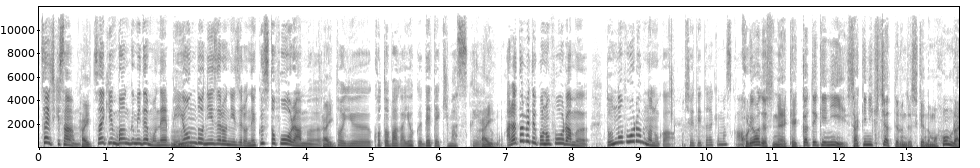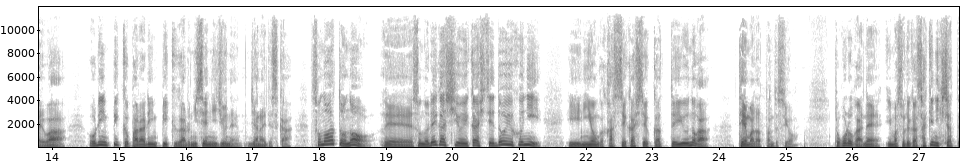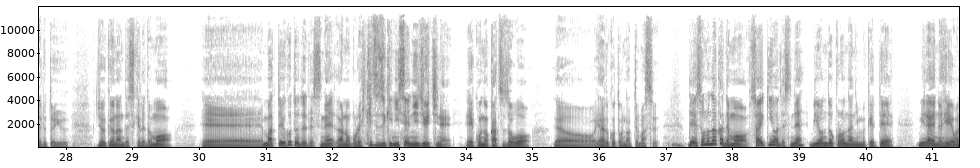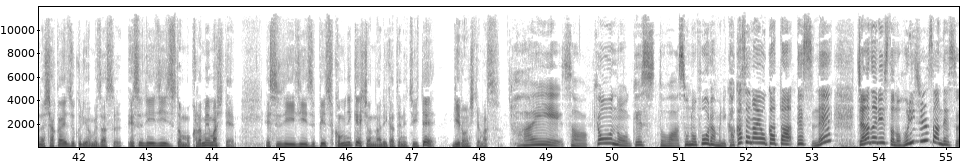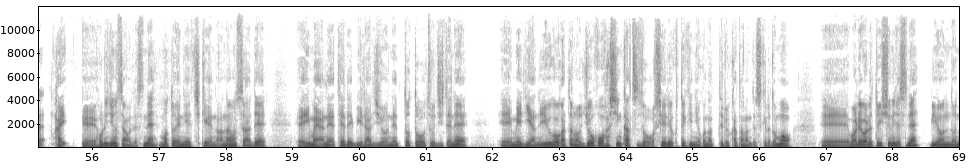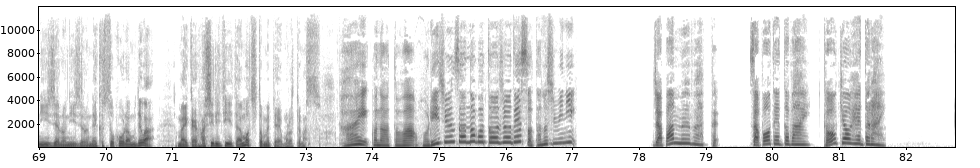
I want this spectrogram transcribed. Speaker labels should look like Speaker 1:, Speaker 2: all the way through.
Speaker 1: さあ市木さん、
Speaker 2: はい。
Speaker 1: 最近番組でもね、 Beyond 2020 Next Forum
Speaker 2: はい。
Speaker 1: という言葉がよく出てきますけれども、改めてこのフォーラムどんなフォーラムなのか教えていただけますか？
Speaker 2: これはですね結果的に先に来ちゃってるんですけども本来はオリンピック・パラリンピックがある2020年じゃないですか。その後の、えーそのレガシーを生かしてどういうふうにえー日本が活性化していくかっていうのがテーマだったんですよ。ところがね今それが先に来ちゃってるという状況なんですけれどもえーまあ、ということでですねあのこれ引き続き2021年、えーこの活動をえーやることになってます。でその中でも最近はですねビヨンドコロナに向けて未来の平和な社会づくりを目指す SDGs とも絡めまして SDGs ピースコミュニケーションのあり方について議論してます。
Speaker 1: はいさあ今日のゲストはそのフォーラムに欠かせないお方ですねジャーナリストの堀潤さんです
Speaker 2: はい、えー堀潤さんはですね元 NHK のアナウンサーで、えー今やねテレビラジオネット等を通じてね、えーメディアの融合型の情報発信活動を精力的に行っている方なんですけれども、えー我々と一緒にですね Beyond 2020 Next Forum では毎回ファシリテーターも務めてもらってます。
Speaker 1: はいこの後は堀潤さんのご登場です。お楽しみに。 Japan Move Up。Supported by。Tokyo Headline。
